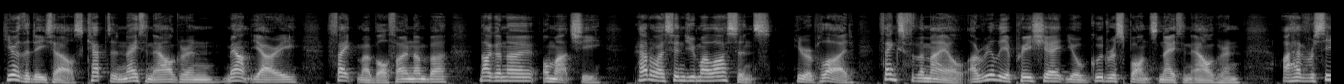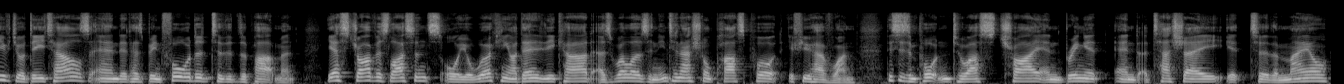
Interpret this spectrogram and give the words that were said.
Here are the details. Captain Nathan Algren, Mount Yari, fake mobile phone number, Nagano Omachi. How do I send you my license? He replied, Thanks for the mail. I really appreciate your good response, Nathan Algren. I have received your details and it has been forwarded to the department. Yes, driver's license or your working identity card as well as an international passport if you have one. This is important to us. Try and bring it and attache it to the mail.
